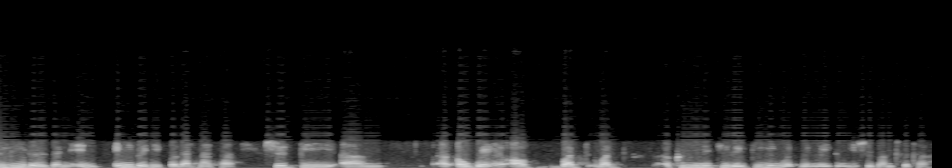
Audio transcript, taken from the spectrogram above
leaders and in, anybody for that matter should be um, aware of what what a community they're dealing with when raising issues on Twitter.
